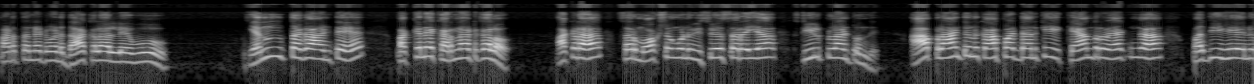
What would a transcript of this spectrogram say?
పడుతున్నటువంటి దాఖలాలు లేవు. ఎంతగా అంటే పక్కనే కర్ణాటకలో అక్కడ sir Mokshagundam Visvesvaraya steel plant ఉంది. ఆ ప్లాంట్ను కాపాడడానికి కేంద్రం ఏకంగా పదిహేను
